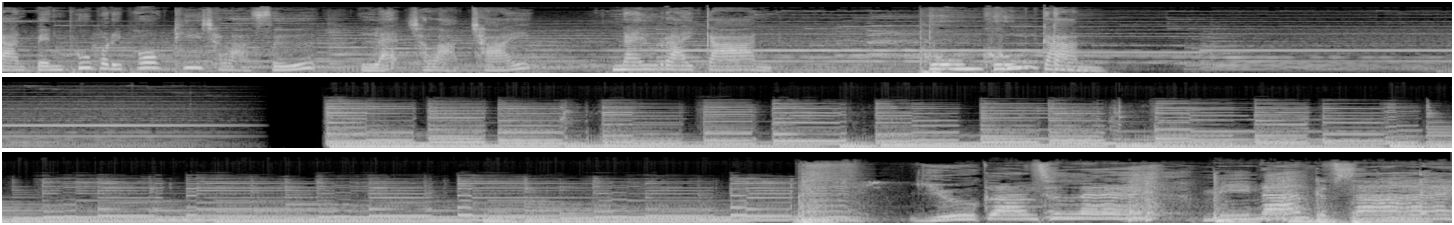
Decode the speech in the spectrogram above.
การเป็นผู้บริโภคที่ฉลาดซื้อ และฉลาดใช้ ในรายการ ภูมิคุ้มกันอ ลางทะเล มีน้ำกับทราย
